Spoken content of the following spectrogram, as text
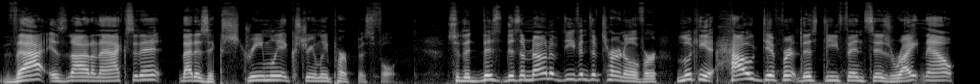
That is not an accident. That is extremely, extremely purposeful. So the, this this amount of defensive turnover, looking at how different this defense is right now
